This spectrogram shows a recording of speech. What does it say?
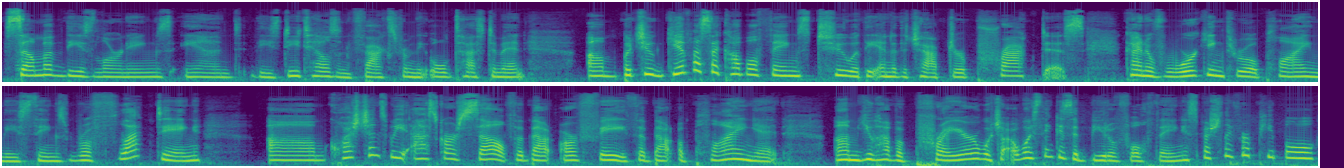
some of these learnings and these details and facts from the Old Testament um, but you give us a couple things too at the end of the chapter practice, kind of working through applying these things, reflecting um, questions we ask ourselves about our faith, about applying it. Um, you have a prayer, which I always think is a beautiful thing, especially for people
